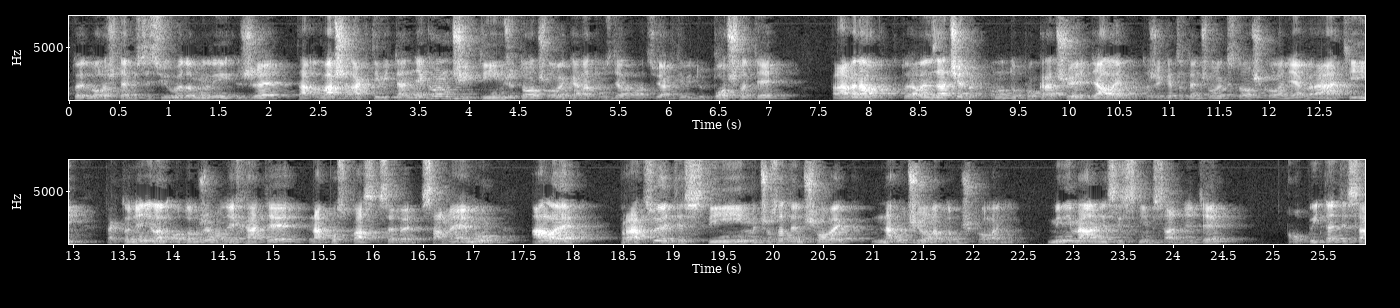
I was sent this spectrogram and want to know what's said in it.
to je dôležité, aby ste si uvedomili, že tá vaša aktivita nekončí tým, že toho človeka na tú vzdelávaciu aktivitu pošlete. Práve naopak, to je len začiatok. Ono to pokračuje ďalej, pretože keď sa ten človek z toho školenia vráti, tak to není len o tom, že ho necháte na pospas sebe samému, ale pracujete s tým, čo sa ten človek naučil na tom školení. Minimálne si s ním sadnete, opýtate sa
